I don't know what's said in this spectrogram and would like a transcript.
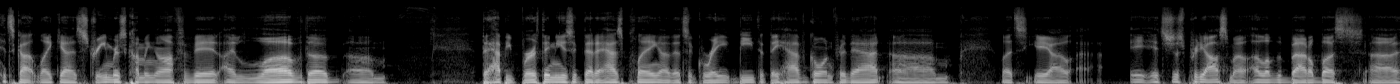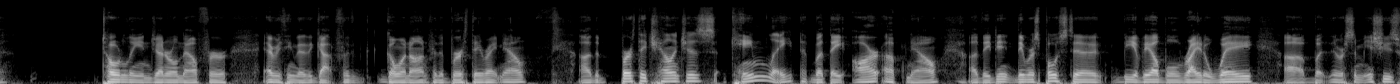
it's got like uh, streamers coming off of it. I love the um, the happy birthday music that it has playing. Uh, that's a great beat that they have going for that. Um, let's yeah, it, it's just pretty awesome. I, I love the battle bus. Uh, totally in general now for everything that they got for going on for the birthday right now. Uh, the birthday challenges came late, but they are up now. Uh, they didn't. They were supposed to be available right away, uh, but there were some issues.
